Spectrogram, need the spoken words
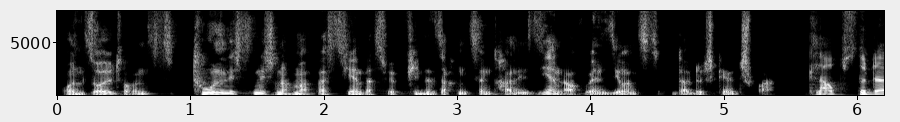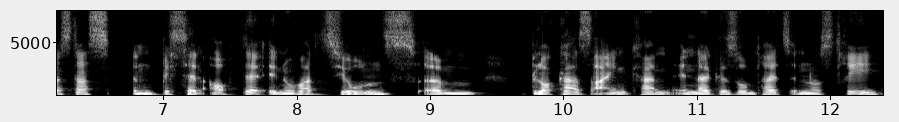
und sollte uns tunlichst nicht nochmal passieren, dass wir viele Sachen zentralisieren, auch wenn sie uns dadurch Geld sparen. Glaubst du, dass das ein bisschen auch der Innovationsblocker ähm, sein kann in der Gesundheitsindustrie,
